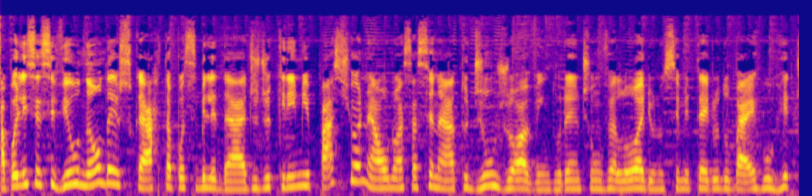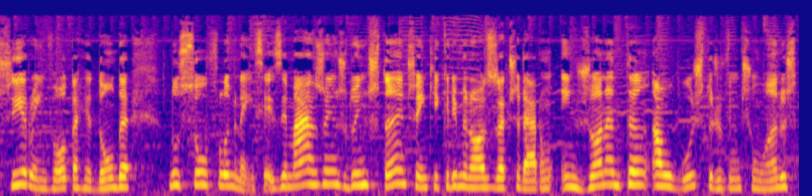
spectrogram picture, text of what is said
A Polícia Civil não descarta a possibilidade de crime passional no assassinato de um jovem durante um velório no cemitério do bairro Retiro, em Volta Redonda, no sul fluminense. As imagens do instante em que criminosos atiraram em Jonathan Augusto, de 21 anos,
